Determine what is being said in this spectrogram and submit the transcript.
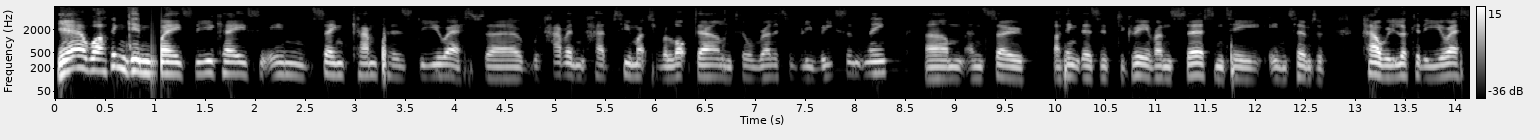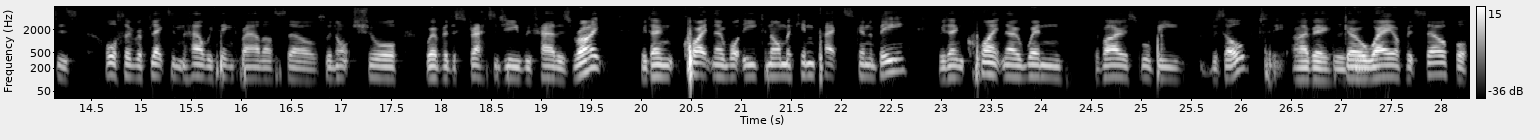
Yeah, well, I think in ways the UK is in the same camp as the US. Uh, we haven't had too much of a lockdown until relatively recently, um, and so I think there's a degree of uncertainty in terms of how we look at the US is also reflecting how we think about ourselves. We're not sure whether the strategy we've had is right. We don't quite know what the economic impact is going to be. We don't quite know when the virus will be resolved, either mm-hmm. go away of itself or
